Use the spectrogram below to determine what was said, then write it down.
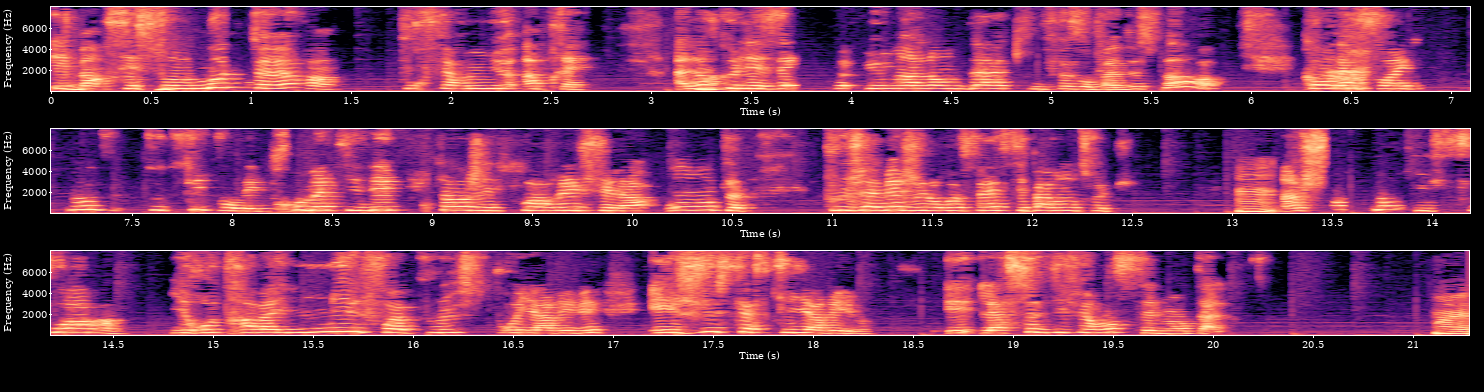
eh ben, c'est son moteur pour faire mieux après. Alors que les êtres humains lambda qui ne faisons pas de sport, quand on a foiré quelque chose, tout de suite on est traumatisé. Putain, j'ai foiré, c'est la honte. Plus jamais je le refais, c'est pas mon truc. Hmm. Un champion qui foire, il retravaille mille fois plus pour y arriver et jusqu'à ce qu'il y arrive. Et la seule différence, c'est le mental. Ouais,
